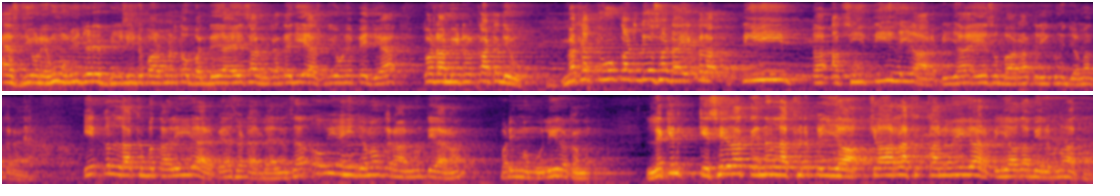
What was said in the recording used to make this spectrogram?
ਐਸਡੀਓ ਨੇ ਹੁਣ ਵੀ ਜਿਹੜੇ ਬਿਜਲੀ ਡਿਪਾਰਟਮੈਂਟ ਤੋਂ ਬੰਦੇ ਆਏ ਸਾਨੂੰ ਕਹਿੰਦੇ ਜੀ ਐਸਡੀਓ ਨੇ ਭੇਜਿਆ ਤੁਹਾਡਾ ਮੀਟਰ ਕੱਟ ਦਿਓ। ਮੈਂ ਕਿਹਾ ਕਿਉਂ ਕੱਟ ਦਿਓ? ਸਾਡਾ 1 ਲੱਖ 30 ਅ, ਅਸੀਂ 30000 ਰੁਪਇਆ ਇਸ 12 ਤਰੀਕ ਨੂੰ ਜਮ੍ਹਾਂ ਕਰਾਇਆ। 1 ਲੱਖ 42000 ਰੁਪਇਆ ਸਾਡਾ ਬੈਲੈਂਸ ਆ ਉਹ ਵੀ ਅਸੀਂ ਜਮ੍ਹਾਂ ਕਰਾਉਣ ਨੂੰ ਤਿਆਰ ਹਾਂ। ਬੜੀ ਮਾਮੂਲੀ ਰਕਮ ਹੈ ਲੇਕਿਨ ਕਿਸੇ ਦਾ 3 ਲੱਖ ਰੁਪਈਆ 4 ਲੱਖ 91000 ਰੁਪਈਆ ਉਹਦਾ ਬਿੱਲ ਬਣਾਤਾ।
